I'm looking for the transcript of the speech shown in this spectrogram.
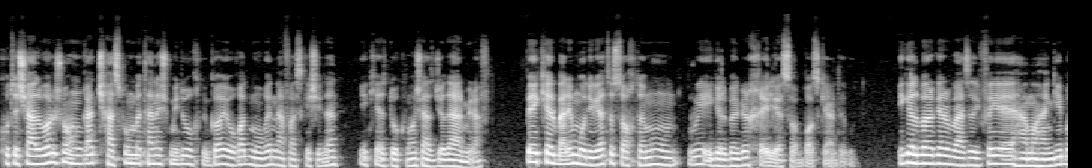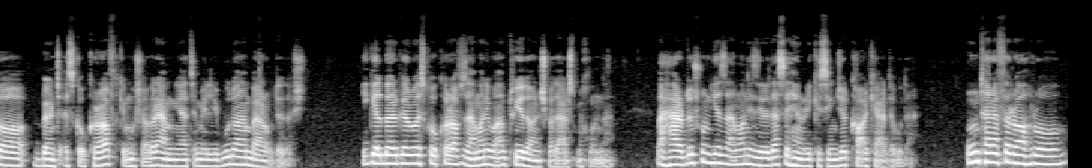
کت شلوارش رو اونقدر چسبون به تنش میدوخت که گاهی اوقات موقع نفس کشیدن یکی از دکماش از جا در می‌رفت. بیکر برای مدیریت ساختمون روی ایگلبرگر خیلی حساب باز کرده بود. ایگلبرگر وظیفه هماهنگی با برنت اسکوکرافت که مشاور امنیت ملی بود رو هم بر داشت. ایگلبرگر و اسکوکرافت زمانی با هم توی دانشگاه درس میخوندن. و هر دوشون یه زمانی زیر دست هنری کیسینجر کار کرده بودن. اون طرف راه رو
